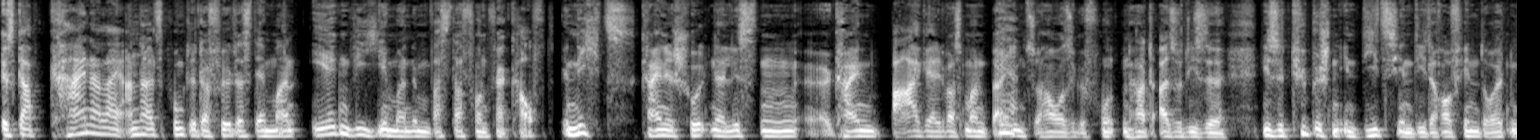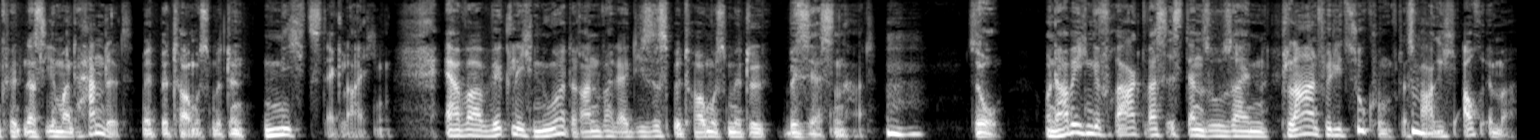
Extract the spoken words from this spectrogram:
Es gab keinerlei Anhaltspunkte dafür, dass der Mann irgendwie jemandem was davon verkauft. Nichts, keine Schuldnerlisten, äh, kein Bargeld, was man bei ja. ihm zu Hause gefunden hat. Also diese, diese typischen Indizien, die darauf hindeuten könnten, dass jemand handelt mit Betäubungsmitteln. Nichts dergleichen. Er war wirklich nur dran, weil er dieses Betäubungsmittel besessen hat. Mhm. So. Und da habe ich ihn gefragt, was ist denn so sein Plan für die Zukunft? Das frage ich auch immer,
